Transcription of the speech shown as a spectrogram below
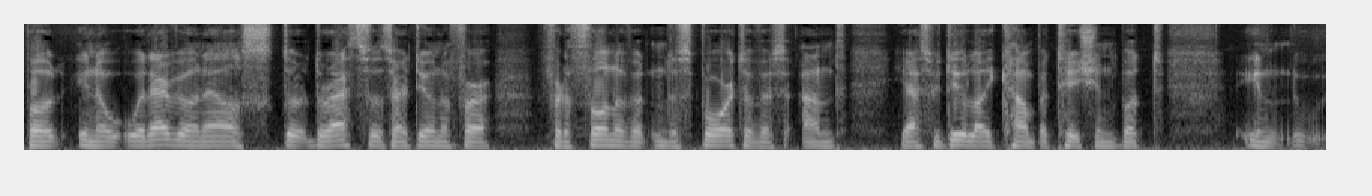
But you know, with everyone else, the, the rest of us are doing it for, for the fun of it and the sport of it. And yes, we do like competition, but you know,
